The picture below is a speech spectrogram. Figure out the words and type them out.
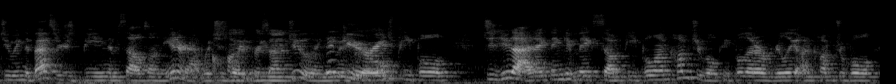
doing the best are just being themselves on the internet, which is what 100%. you do, and Thank you you. encourage people to do that. And I think it makes some people uncomfortable, people that are really uncomfortable,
